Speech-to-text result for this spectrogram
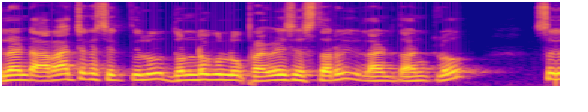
ఇలాంటి అరాచక శక్తులు దుండగులు ప్రవేశిస్తారు ఇలాంటి దాంట్లో. సో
